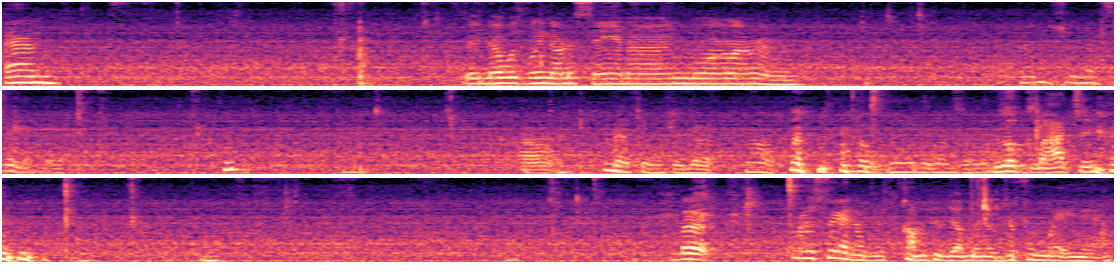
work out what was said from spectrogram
And they know what's really not a Santa anymore. And You shouldn't have that. uh, I'm not feeling for that. No. I nobody wants to Look, watching. But, well, Santa just come to them in a different way now.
